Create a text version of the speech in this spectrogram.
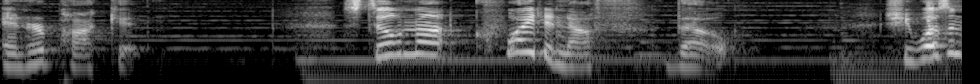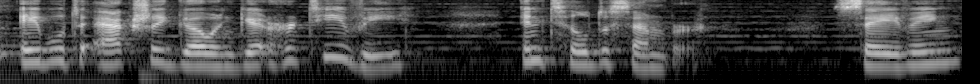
in her pocket. Still not quite enough, though. She wasn't able to actually go and get her TV until December, saving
